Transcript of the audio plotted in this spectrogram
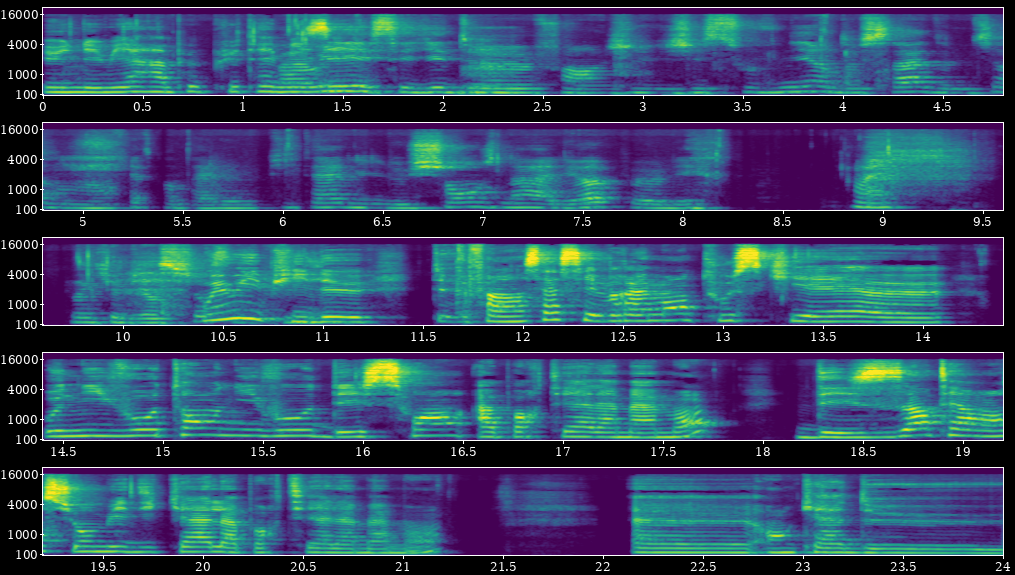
Une lumière un peu plus bah oui, tamisée. essayé de... Enfin, j'ai- souvenir de ça, de me dire, non mais en fait, quand t'es à l'hôpital, ils le changent, là, allez hop, euh, les... Ouais. Donc bien sûr. Oui, oui, puis le, enfin ça c'est vraiment tout ce qui est euh, au niveau, tant au niveau des soins apportés à la maman, des interventions médicales apportées à la maman, euh, en cas de,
